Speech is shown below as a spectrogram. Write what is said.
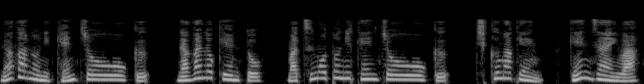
長野に県庁を置く、長野県と松本に県庁を置く、千曲県、現在は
